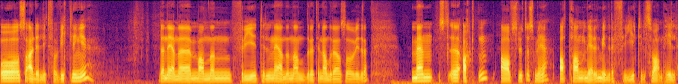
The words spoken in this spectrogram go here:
Og så er det litt forviklinger. Den ene mannen frir til den ene, den andre til den andre, osv. Men eh, akten avsluttes med at han mer eller mindre frir til Svanhild,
